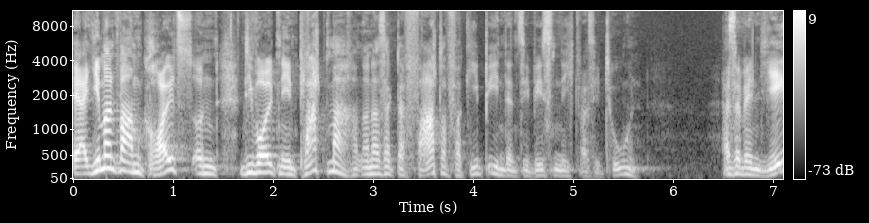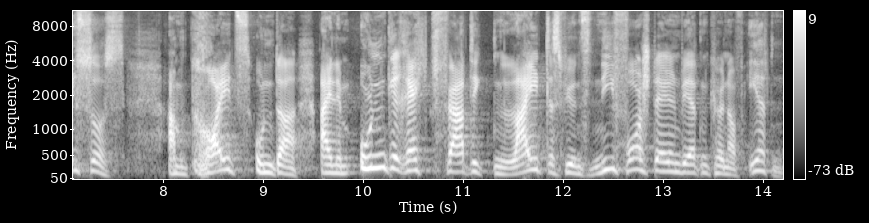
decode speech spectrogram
Ja, jemand war am Kreuz und die wollten ihn platt machen. Und dann sagt der Vater, vergib ihnen, denn sie wissen nicht, was sie tun. Also wenn Jesus am Kreuz unter einem ungerechtfertigten Leid, das wir uns nie vorstellen werden können auf Erden,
